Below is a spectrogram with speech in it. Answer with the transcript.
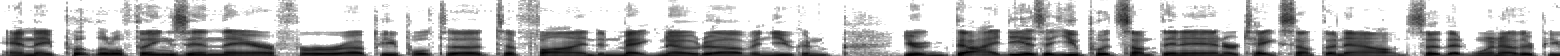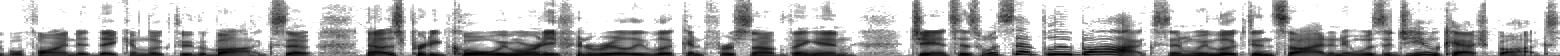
and they put little things in there for uh, people to, to find and make note of. And you can, your, the idea is that you put something in or take something out so that when other people find it, they can look through the box. So that was pretty cool. We weren't even really looking for something, and Jan says, "What's that blue box?" And we looked inside, and it was a geocache box.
